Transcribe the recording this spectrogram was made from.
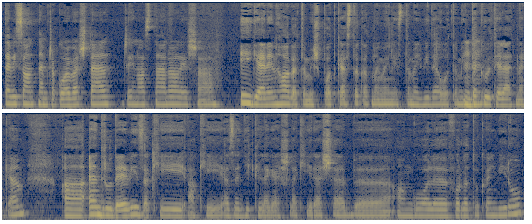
Te viszont nem csak olvastál Jane Austenről és a... Igen, én hallgattam is podcastokat, meg megnéztem egy videót, amit uh-huh. te küldtél át nekem, a Andrew Davies, aki, aki az egyik leges, leghíresebb angol forgatókönyvíró,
